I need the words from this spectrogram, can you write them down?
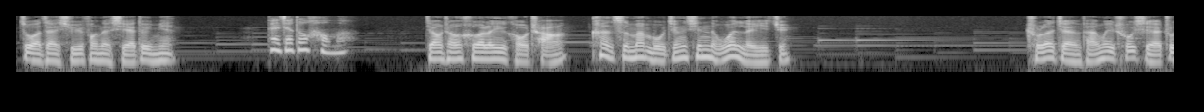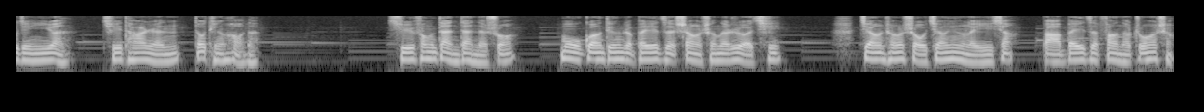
坐在徐峰的斜对面。大家都好吗？江城喝了一口茶，看似漫不经心的问了一句：“除了简凡胃出血住进医院，其他人都挺好的。”徐峰淡淡的说。目光盯着杯子上升的热气，江城手僵硬了一下，把杯子放到桌上。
